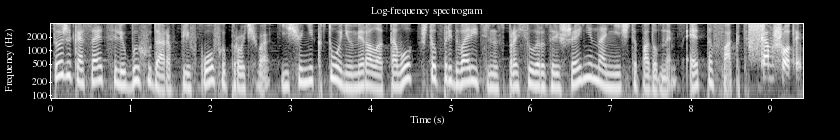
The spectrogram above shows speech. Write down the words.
То же касается любых ударов, плевков и прочего. Еще никто не умирал от того, что предварительно спросил разрешения разрешение на нечто подобное. Это факт. Камшоты.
